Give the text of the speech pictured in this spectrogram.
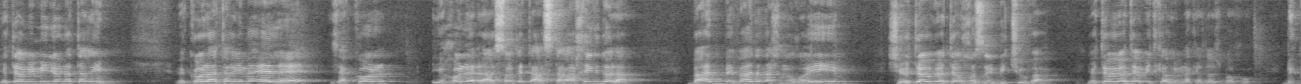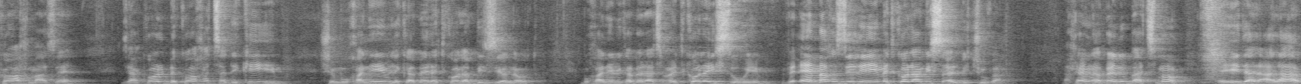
יותר ממיליון אתרים וכל האתרים האלה זה הכל יכול לעשות את ההסתרה הכי גדולה. בד בבד אנחנו רואים שיותר ויותר חוזרים בתשובה. יותר ויותר מתקרבים לקדוש ברוך הוא. בכוח מה זה? זה הכל בכוח הצדיקים שמוכנים לקבל את כל הביזיונות, מוכנים לקבל לעצמם את כל האיסורים, והם מחזירים את כל עם ישראל בתשובה. לכן רבנו בעצמו העיד על, עליו,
